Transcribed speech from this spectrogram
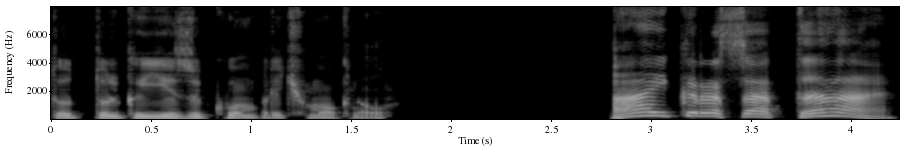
тот только языком причмокнул. «Ай, красота!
